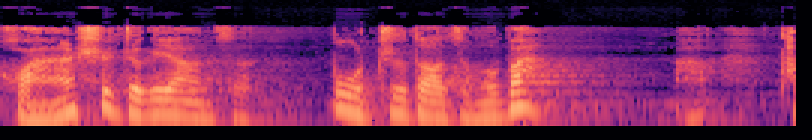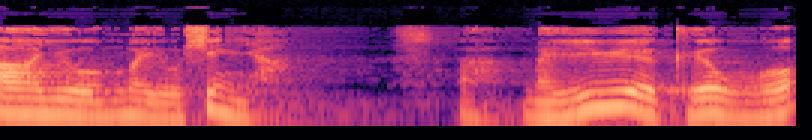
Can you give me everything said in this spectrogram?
还是这个样子，不知道怎么办啊？他又没有信仰啊，每月给我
